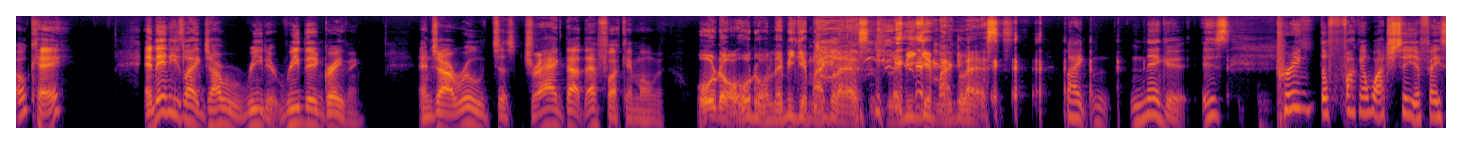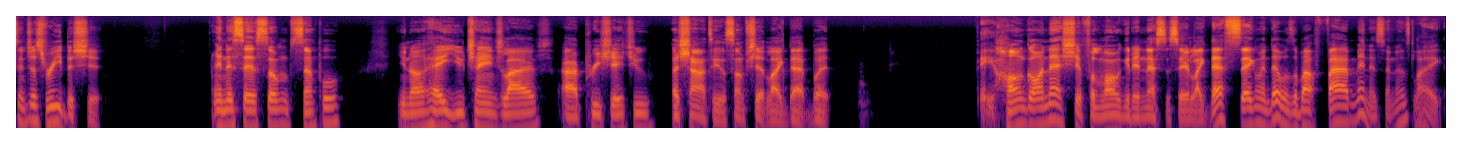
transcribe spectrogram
okay. And then he's like, Ja Rule, read it, read the engraving. And Ja Rule just dragged out that fucking moment. Hold on, hold on. Let me get my glasses. Let me get my glasses. like, nigga, it's bring the fucking watch to your face and just read the shit. And it says something simple, you know, hey, you change lives. I appreciate you, Ashanti, or some shit like that. But they hung on that shit for longer than necessary. Like that segment, that was about five minutes. And it's like,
